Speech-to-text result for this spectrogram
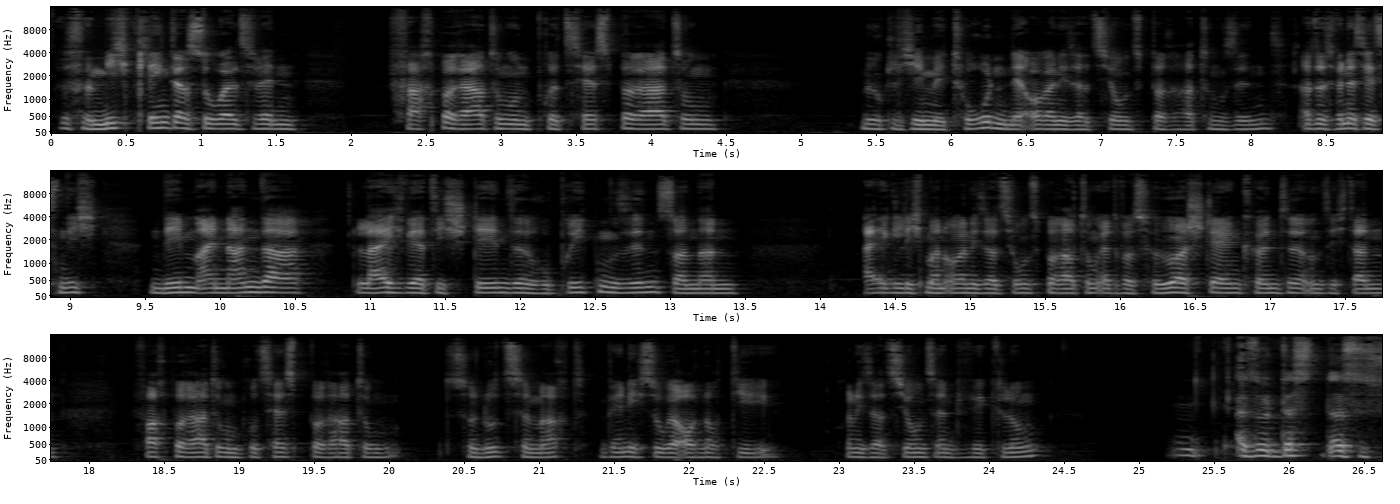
Also für mich klingt das so, als wenn Fachberatung und Prozessberatung mögliche Methoden der Organisationsberatung sind. Also als wenn das jetzt nicht nebeneinander gleichwertig stehende Rubriken sind, sondern eigentlich man Organisationsberatung etwas höher stellen könnte und sich dann Fachberatung und Prozessberatung zunutze macht, wenn nicht sogar auch noch die Organisationsentwicklung. Also das, das ist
